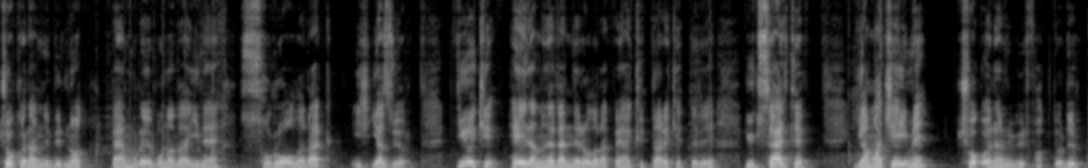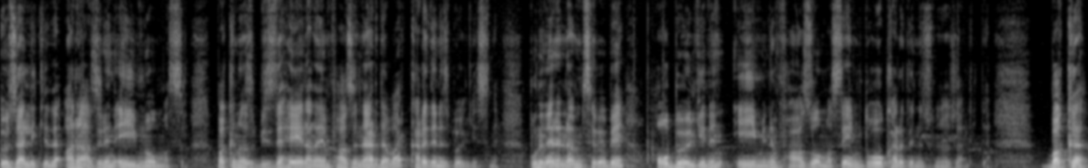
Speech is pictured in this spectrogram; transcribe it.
Çok önemli bir not. Ben buraya buna da yine soru olarak yazıyorum. Diyor ki heyelanın nedenleri olarak veya kütle hareketleri yükselti, yamaç eğimi çok önemli bir faktördür. Özellikle de arazinin eğimli olması. Bakınız bizde heyelan en fazla nerede var? Karadeniz bölgesinde. Bunun en önemli sebebi o bölgenin eğiminin fazla olması değil mi? Doğu Karadeniz'in özellikle. Bakı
